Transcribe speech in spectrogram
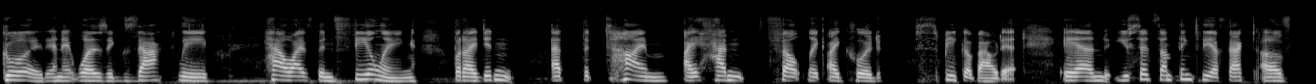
good. And it was exactly how I've been feeling, but I didn't at the time, I hadn't felt like I could speak about it. And you said something to the effect of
